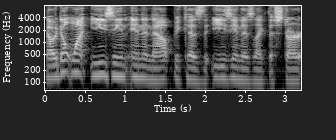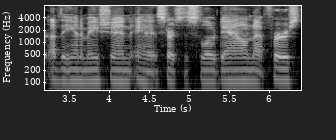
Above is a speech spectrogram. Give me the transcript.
Now I don't want easing in and out because the easing is like the start of the animation and it starts to slow down at first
